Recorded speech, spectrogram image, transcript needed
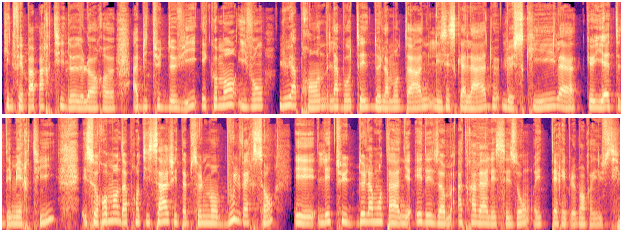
qui ne fait pas partie de leur euh, habitude de vie et comment ils vont lui apprendre la beauté de la montagne, les escalades, le ski, la cueillette des myrtilles. Et ce roman d'apprentissage est absolument bouleversant et l'étude de la montagne et des hommes à travers les saisons est terriblement réussie.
